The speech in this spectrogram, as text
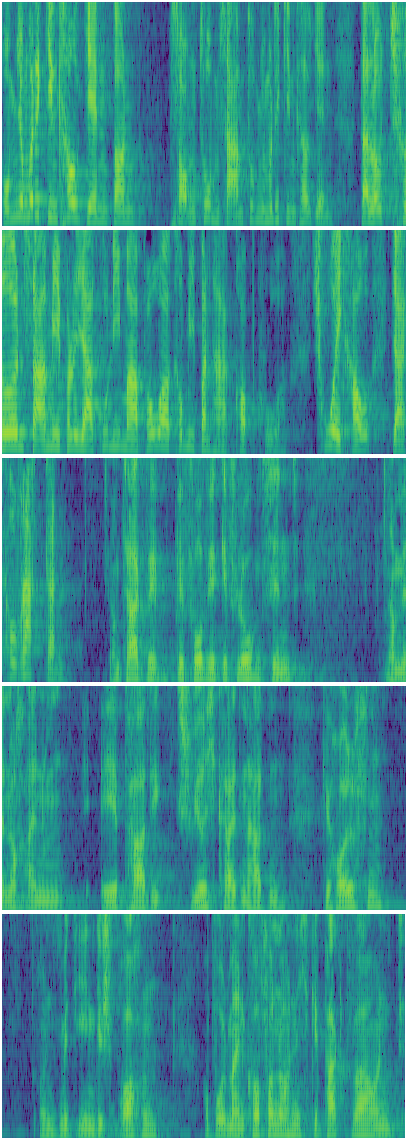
ผมยังไม่ได้กินข้าวเย็นตอนสองทุ่มสามทุ่มยังไม่ได้กินข้าวเย็น แต่เราเชิญสามีภรรยาคู่นี้มา เพราะว่าเขามีปัญหาครอบครัว ช่วยเขาอยากให้เขารักกัน Am Tag, be bevor wir geflogen sind, haben wir noch einem Ehepaar, die Schwierigkeiten hatten, geholfen und mit ihnen gesprochen. Obwohl mein Koffer noch nicht gepackt war und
